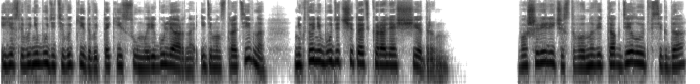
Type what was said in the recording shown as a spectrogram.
И если вы не будете выкидывать такие суммы регулярно и демонстративно, никто не будет считать короля щедрым. Ваше Величество, но ведь так делают всегда.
